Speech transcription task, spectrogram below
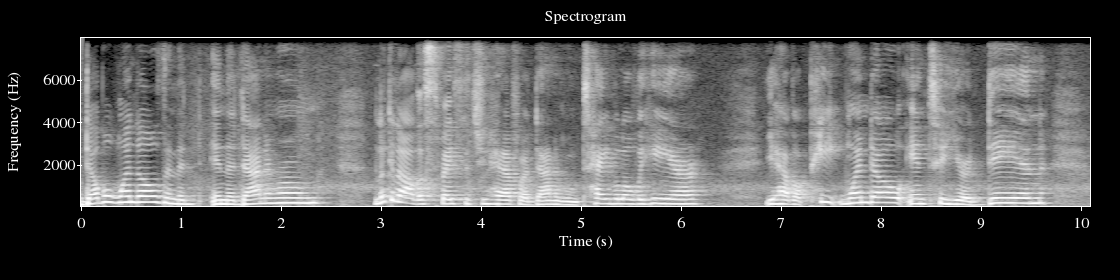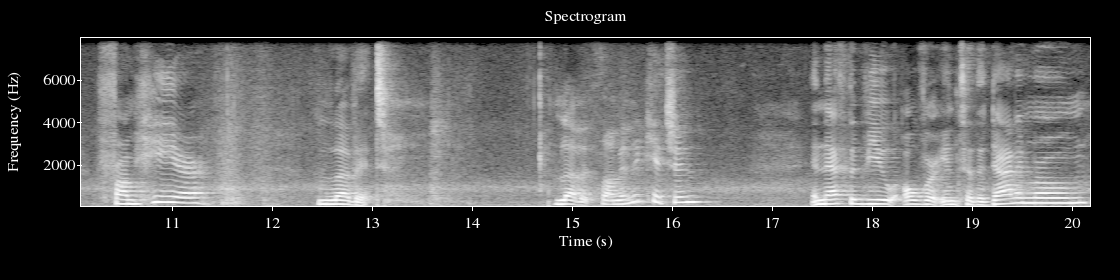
double windows in the in the dining room. Look at all the space that you have for a dining room table over here. You have a peep window into your den from here. Love it. Love it. So I'm in the kitchen. And that's the view over into the dining room.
